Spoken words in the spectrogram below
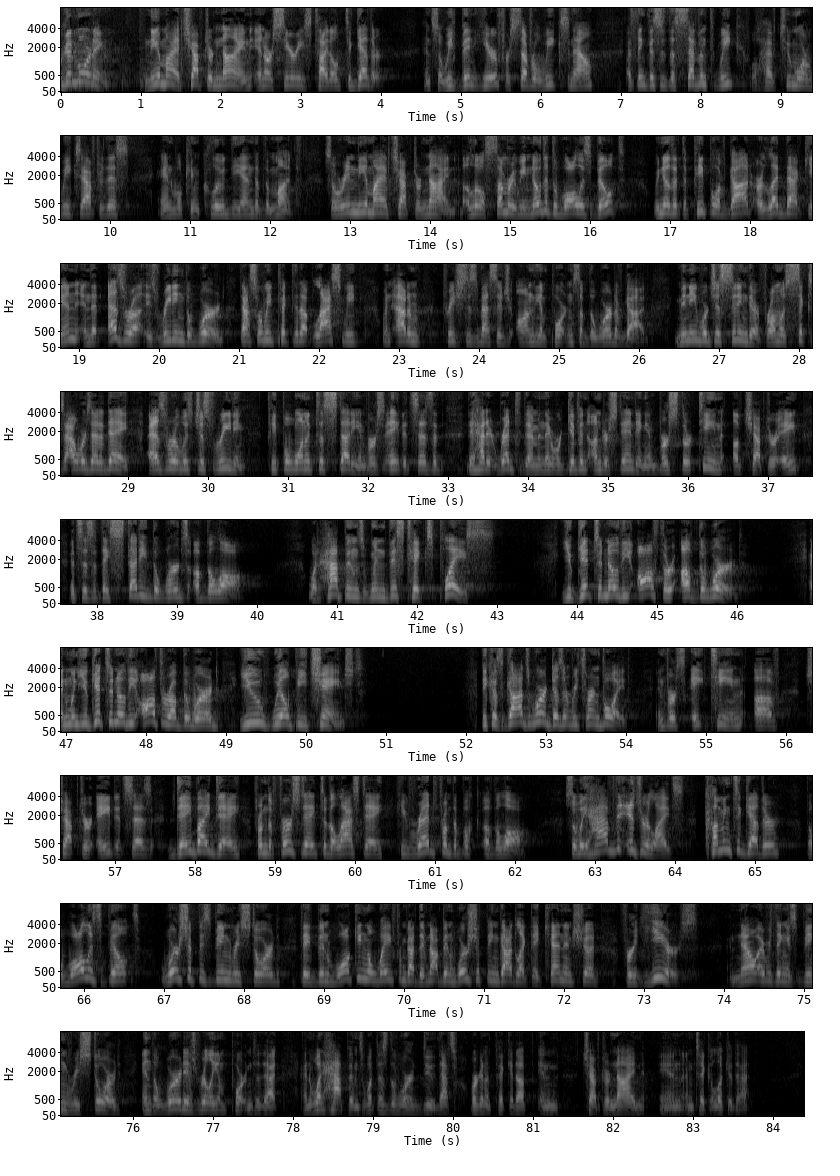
Good morning. Nehemiah chapter 9 in our series titled Together. And so we've been here for several weeks now. I think this is the seventh week. We'll have two more weeks after this, and we'll conclude the end of the month. So we're in Nehemiah chapter 9. A little summary we know that the wall is built, we know that the people of God are led back in, and that Ezra is reading the word. That's where we picked it up last week when Adam preached his message on the importance of the word of God. Many were just sitting there for almost six hours at a day. Ezra was just reading. People wanted to study. In verse 8, it says that they had it read to them and they were given understanding. In verse 13 of chapter 8, it says that they studied the words of the law. What happens when this takes place, you get to know the author of the word. And when you get to know the author of the word, you will be changed. Because God's word doesn't return void. In verse 18 of chapter 8, it says, Day by day, from the first day to the last day, he read from the book of the law. So we have the Israelites coming together, the wall is built, worship is being restored. They've been walking away from God, they've not been worshiping God like they can and should for years. And now everything is being restored, and the word is really important to that. And what happens? What does the word do? That's we're going to pick it up in chapter 9 and, and take a look at that.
